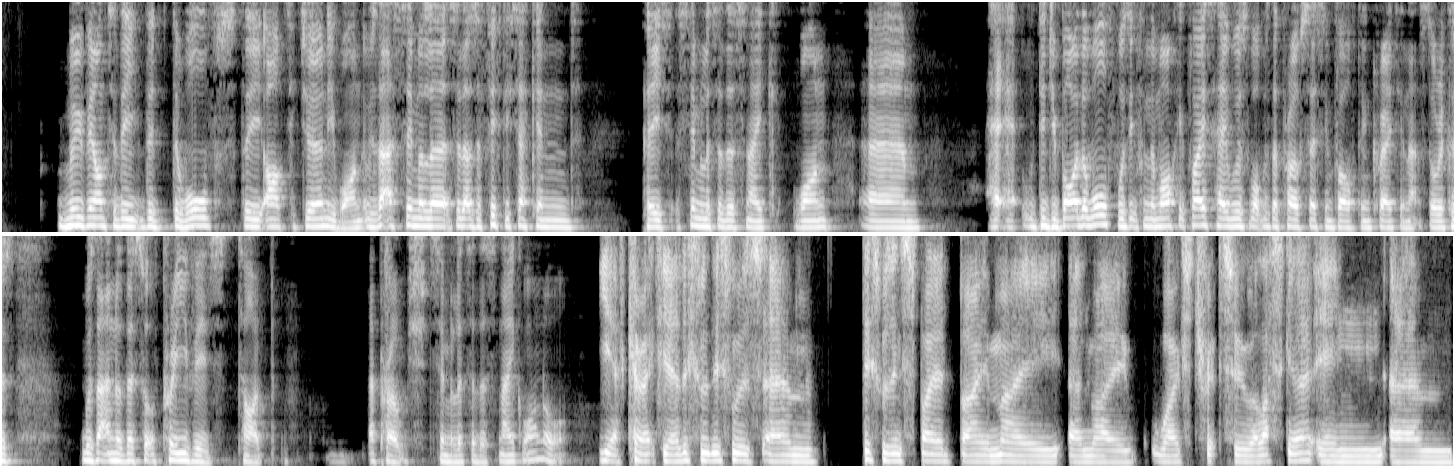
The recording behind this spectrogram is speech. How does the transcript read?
Moving on to the, the the wolves, the Arctic Journey one. Was that a similar? So that was a fifty second piece, similar to the snake one. Um, did you buy the wolf? Was it from the marketplace? Hey, was what was the process involved in creating that story? Because was that another sort of previs type approach, similar to the snake one, or Yeah, correct. Yeah, this was this was um, this was inspired by my and my wife's trip to Alaska in um,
